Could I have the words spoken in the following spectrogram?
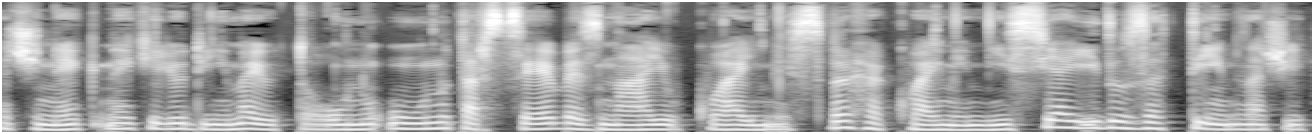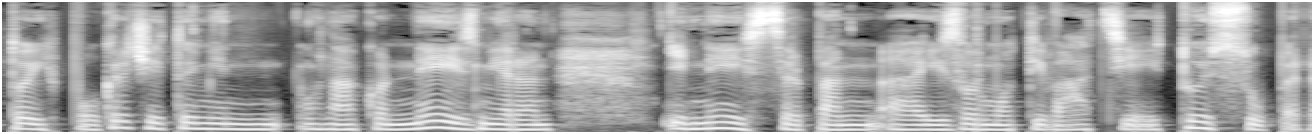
Znači neki ljudi imaju to unutar sebe, znaju koja im je svrha, koja im je misija i idu za tim. Znači to ih pokreće i to im je onako neizmjeran i neiscrpan izvor motivacije i to je super.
